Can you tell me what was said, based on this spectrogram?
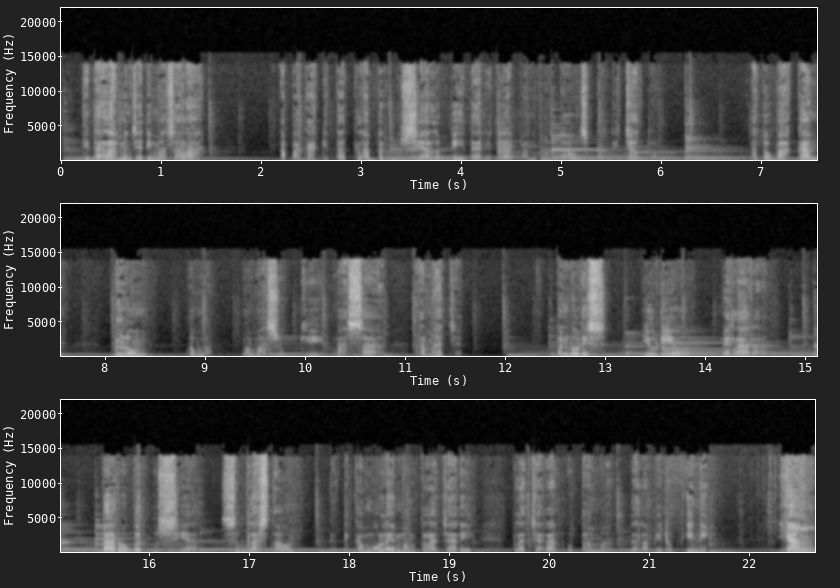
Tidaklah menjadi masalah apakah kita telah berusia lebih dari 80 tahun seperti Cato atau bahkan belum mem memasuki masa remaja. Penulis Julio Melara baru berusia 11 tahun ketika mulai mempelajari pelajaran utama dalam hidup ini yang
